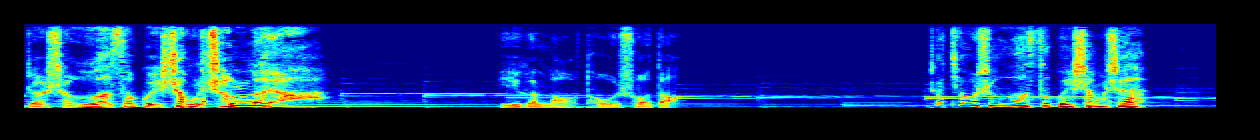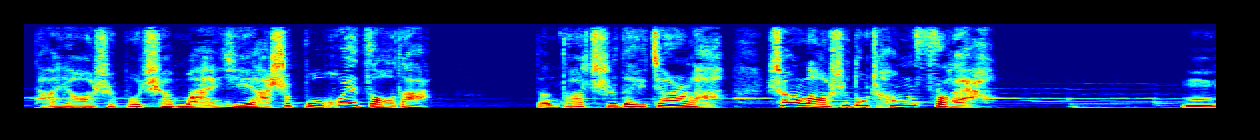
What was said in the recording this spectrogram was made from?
这是饿死鬼上身了呀！一个老头说道：“这就是饿死鬼上身，他要是不吃满意啊，是不会走的。等他吃得劲儿了，尚老师都撑死了呀。”嗯，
